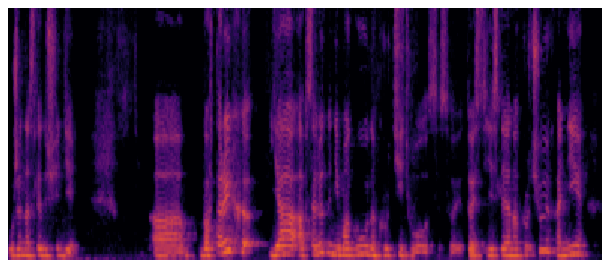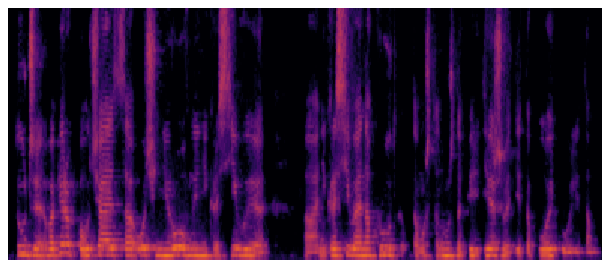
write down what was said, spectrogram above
уже на следующий день. А, Во-вторых, я абсолютно не могу накрутить волосы свои. То есть, если я накручу их, они тут же, во-первых, получается очень неровные, некрасивые, а, некрасивая накрутка, потому что нужно передерживать где-то плойку или там...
